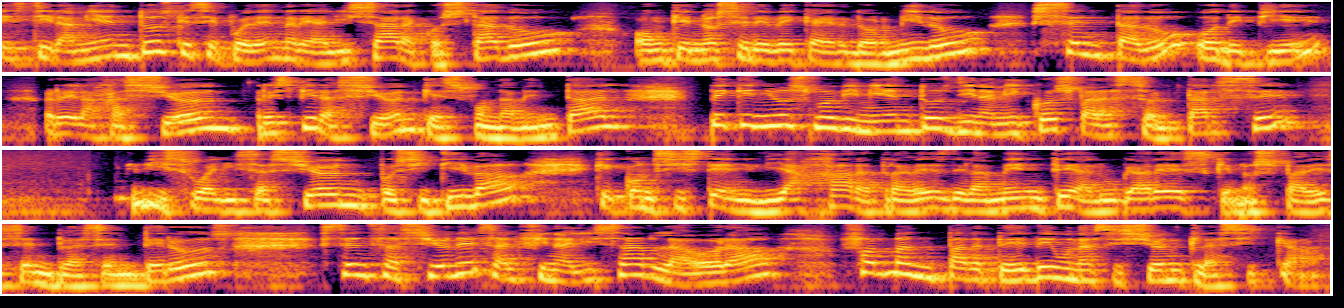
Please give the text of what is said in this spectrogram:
Estiramientos que se pueden realizar acostado, aunque no se debe caer dormido, sentado o de pie, relajación, respiración, que es fundamental, pequeños movimientos dinámicos para soltarse, visualización positiva, que consiste en viajar a través de la mente a lugares que nos parecen placenteros, sensaciones al finalizar la hora forman parte de una sesión clásica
